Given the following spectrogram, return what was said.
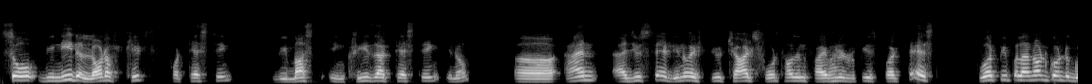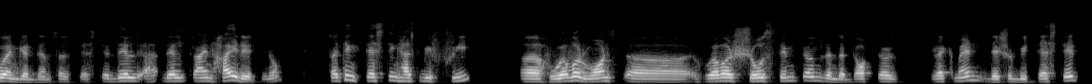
So we need a lot of kits for testing. We must increase our testing, you know. Uh, and as you said, you know, if you charge 4,500 rupees per test, poor people are not going to go and get themselves tested. They'll they'll try and hide it, you know. So I think testing has to be free. Uh, whoever wants, uh, whoever shows symptoms and the doctors recommend, they should be tested.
